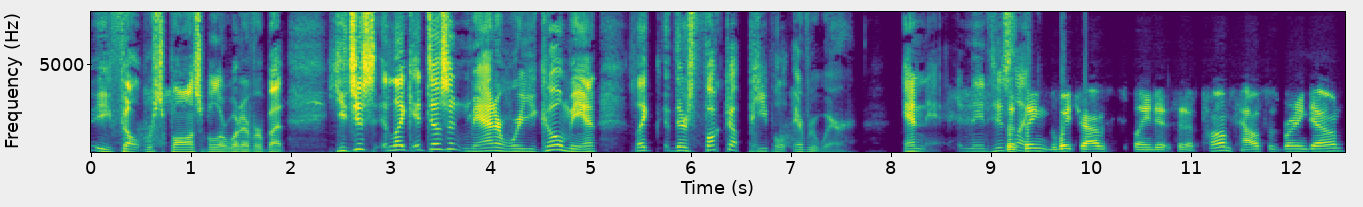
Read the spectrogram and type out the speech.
he felt responsible or whatever. But you just like it doesn't matter where you go, man. Like there's fucked up people everywhere, and and it just the like thing, the way Travis explained it, said if Tom's house was burning down,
